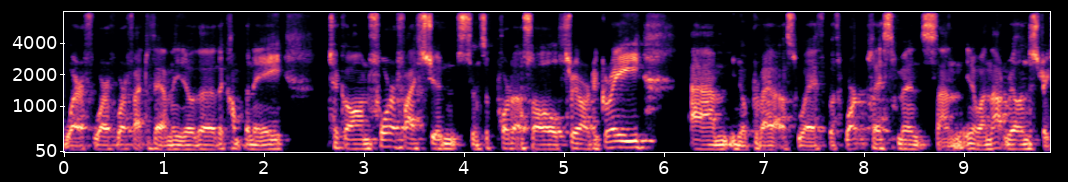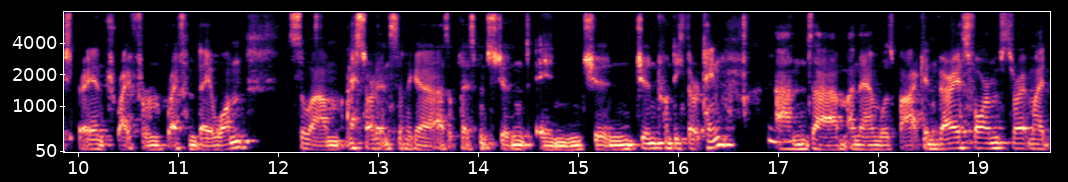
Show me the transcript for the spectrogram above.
where, where, where effectively, you know, the, the company took on four or five students and supported us all through our degree. Um, you know, provided us with with work placements and you know, and that real industry experience right from right from day one. So um, I started in Civica as a placement student in June June 2013, mm-hmm. and um, and then was back in various forms throughout my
